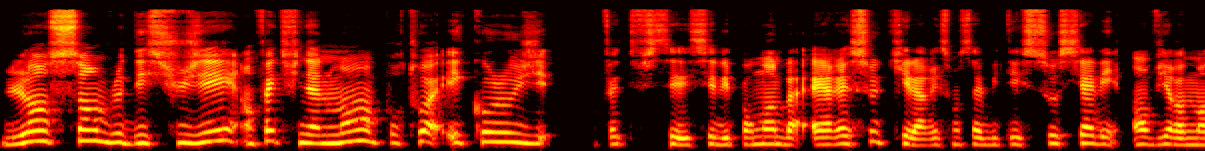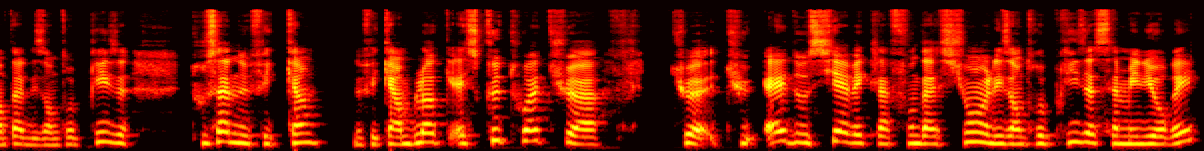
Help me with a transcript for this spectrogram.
l'ensemble des sujets, en fait, finalement, pour toi, écologie, fait, c'est dépendant de la RSE qui est la responsabilité sociale et environnementale des entreprises. Tout ça ne fait qu'un, ne fait qu'un bloc. Est-ce que toi, tu aides aussi avec la fondation les entreprises à s'améliorer?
